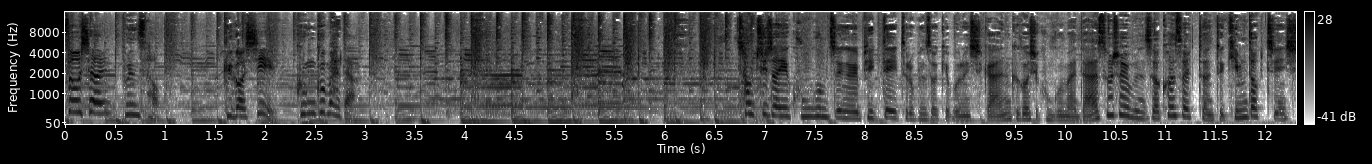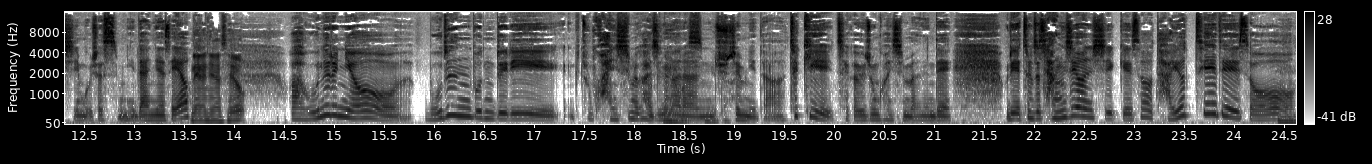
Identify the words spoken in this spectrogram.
social 분석. 그것이 궁금하다. 청취자의 궁금증을 빅데이터로 분석해보는 시간 그것이 궁금하다. social 분석 컨설턴트 김덕진 씨 모셨습니다. 안녕하세요. 네, 안녕하세요. 와, 오늘은요, 모든 분들이 좀 관심을 가질 네, 만한 맞습니다. 주제입니다. 특히 제가 요즘 관심 많은데, 우리 애청자 장지연 씨께서 다이어트에 대해서,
